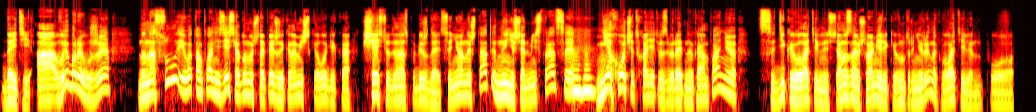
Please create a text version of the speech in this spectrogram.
дойти. А выборы уже на носу, и в этом плане здесь, я думаю, что, опять же, экономическая логика, к счастью, для нас побеждает. Соединенные Штаты, нынешняя администрация угу. не хочет входить в избирательную кампанию с дикой волатильностью. А мы знаем, что в Америке внутренний рынок волатилен по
